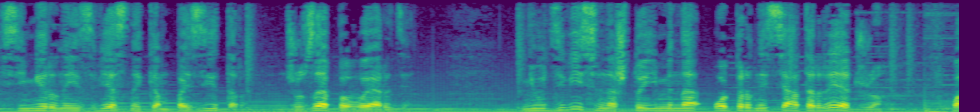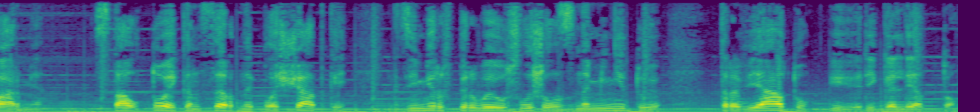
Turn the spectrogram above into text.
всемирно известный композитор Джузеппе Верди. Неудивительно, что именно оперный театр Реджо в Парме стал той концертной площадкой, где мир впервые услышал знаменитую Травиату и Ригалетто.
